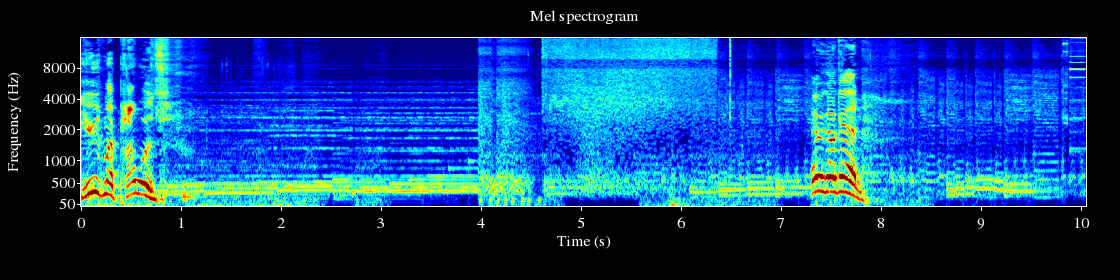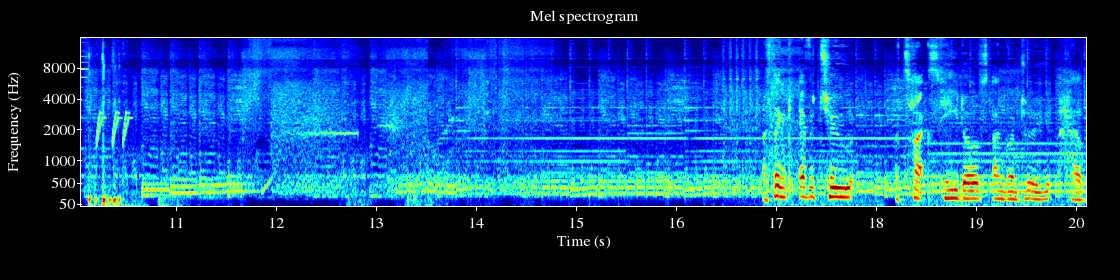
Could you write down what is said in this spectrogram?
Use my powers! Here we go again! I think every two attacks he does, I'm going to health.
